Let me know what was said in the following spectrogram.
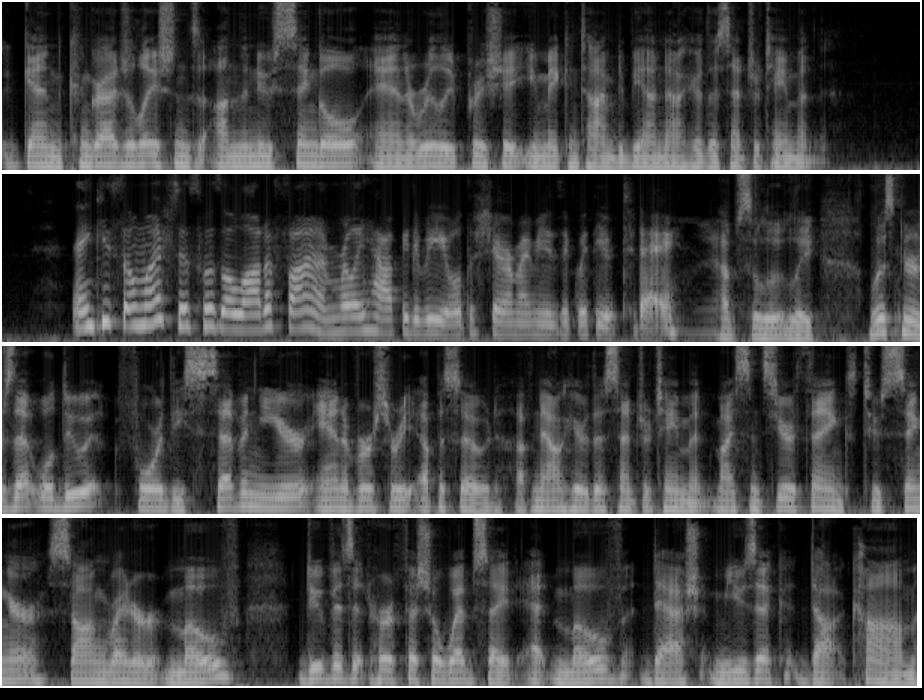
Again, congratulations on the new single, and I really appreciate you making time to be on Now Hear This Entertainment. Thank you so much. This was a lot of fun. I'm really happy to be able to share my music with you today. Absolutely. Listeners, that will do it for the seven year anniversary episode of Now Hear This Entertainment. My sincere thanks to singer songwriter Mauve do visit her official website at mauve-music.com.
